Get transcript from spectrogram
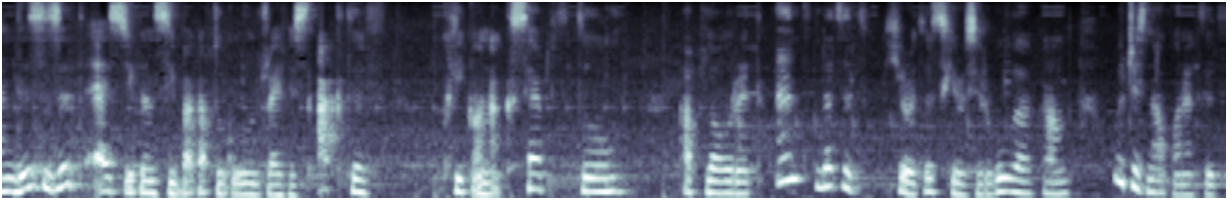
And this is it. As you can see backup to google drive is active. Click on accept to upload it and that's it. Here it is. Here's your google account which is now connected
